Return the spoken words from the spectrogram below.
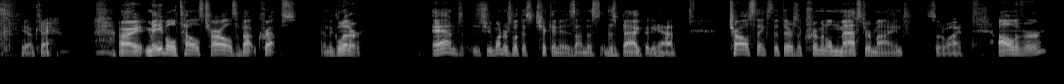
yeah, okay. All right. Mabel tells Charles about Kreps and the glitter. And she wonders what this chicken is on this this bag that he had. Charles thinks that there's a criminal mastermind. So do I. Oliver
